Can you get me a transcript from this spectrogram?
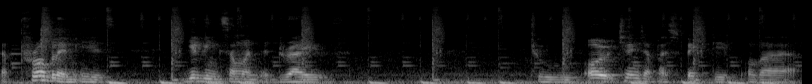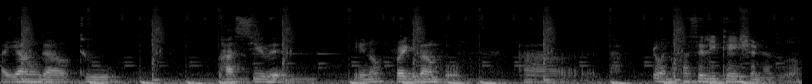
The problem is giving someone the drive to or change a perspective of a, a young girl to pursue them. You know, for example, uh, Oh, and facilitation as well.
